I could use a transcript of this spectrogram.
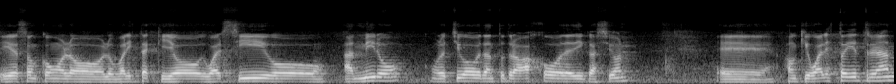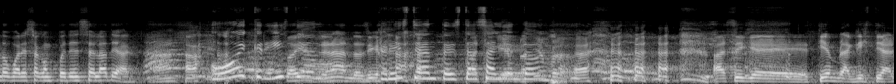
Ellos son como los, los baristas que yo igual sigo, admiro, como los chicos de tanto trabajo, dedicación. Eh, aunque igual estoy entrenando para esa competencia de lateral. Ah, ¡Uy, Estoy Cristian! entrenando, así que- Cristian, te está Así que saliendo. tiembla, Así que tiembla, Cristian.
